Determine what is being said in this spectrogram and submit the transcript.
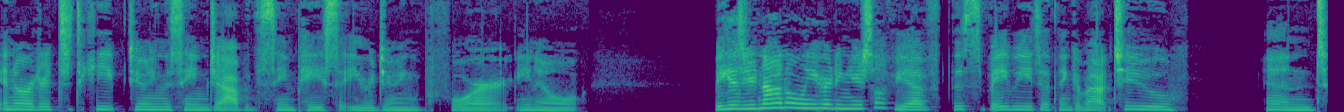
in order to, keep doing the same job at the same pace that you were doing before, you know, because you're not only hurting yourself, you have this baby to think about too. And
